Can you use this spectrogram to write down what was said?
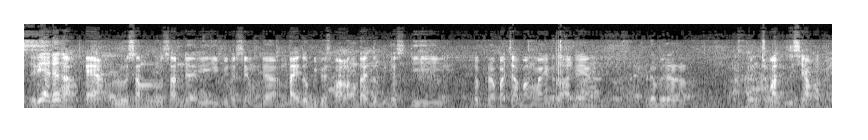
Jadi ada nggak kayak lulusan-lulusan dari binus yang udah entah itu binus Malang entah itu binus di beberapa cabang lain itu ada yang benar-benar mencuat itu siapa tuh?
